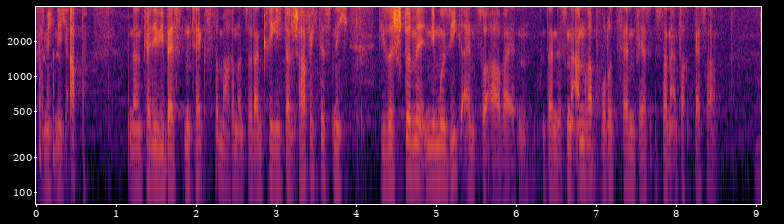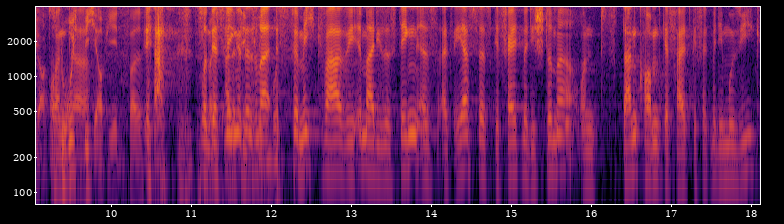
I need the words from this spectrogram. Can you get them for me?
kann ich nicht ab. Und dann können die die besten Texte machen und so. Dann kriege ich, dann schaffe ich das nicht, diese Stimme in die Musik einzuarbeiten. Und dann ist ein anderer Produzent, wer ist dann einfach besser. Ja, das und, beruhigt äh, mich auf jeden Fall. Ja. Und deswegen ist es immer, ist für mich quasi immer dieses Ding, ist als erstes gefällt mir die Stimme und dann kommt, gefällt, gefällt mir die Musik,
